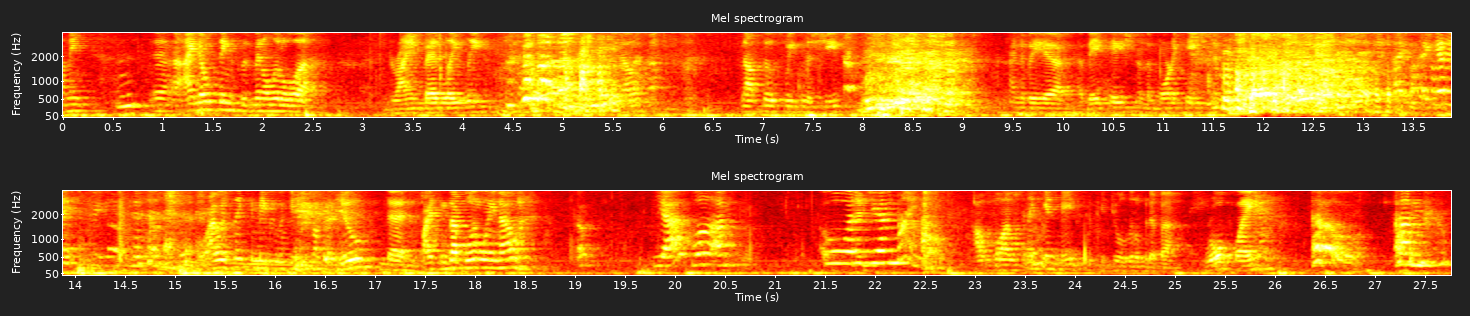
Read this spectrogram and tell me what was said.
honey. Uh, I know things have been a little uh, dry in bed lately. you know, not so sweet in the sheets. kind of a, uh, a vacation in the fornication. I, I get it. Well, I was thinking maybe we could do something new to spice things up a little, you know. oh, yeah. Well, um, well, what did you have in mind? Oh, well, I was thinking maybe we could do a little bit of a role play. Oh, um,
